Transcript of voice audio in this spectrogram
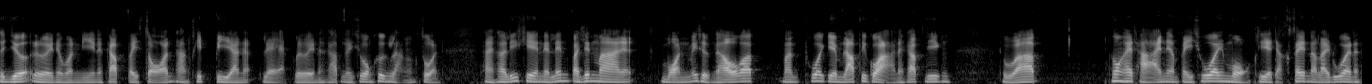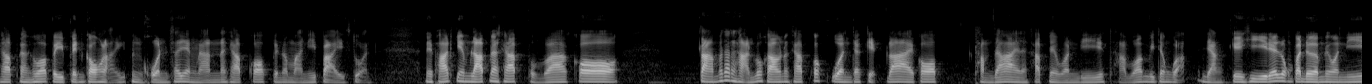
จะเยอะเลยในวันนี้นะครับไปซ้อนทางทิปเปียเนี่ยแหลกเลยนะครับในช่วงครึ่งหลังส่วนทางคาริเคนเนี่ยเล่นไปเล่นมาเนี่ยบอลไม่ถึงเขาก็ มันช่วยเกมรับดีกว่านะครับยิ่งถือว่าช่วงท้ายๆเนี่ยไปช่วยหม่งเคลียร์จากเส้นอะไรด้วยนะครับเพราะว่าไปเป็นกองหลังอีกหนึ่งคนซะอย่างนั้นนะครับ ก็เป็นประมาณนี้ไปส่วน ในพาร์ทเกมรับนะครับ ผมว่าก็ตามมาตรฐานพวกเขานะครับ ก็ควรจะเก็บได้ก็ทำได้นะครับ ในวันนี้ถามว่ามีจังหวะอย่างเกฮีได้ลงประเดิมในวันนี้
